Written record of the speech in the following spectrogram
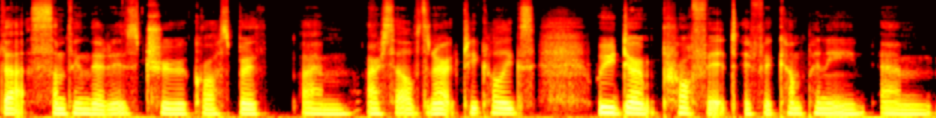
that's something that is true across both um, ourselves and our equity colleagues, we don't profit if a company um,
